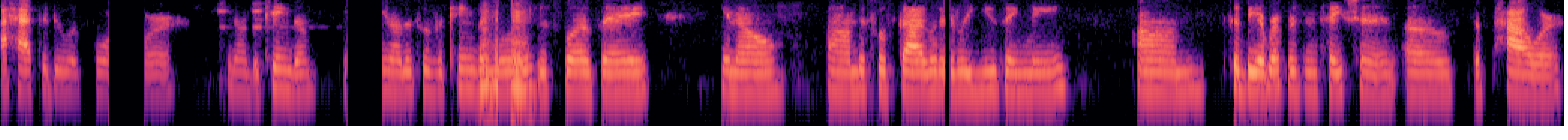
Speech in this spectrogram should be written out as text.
I had to do it for, for you know the kingdom. You know, this was a kingdom mm-hmm. move. This was a, you know, um, this was God literally using me um, to be a representation of the power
